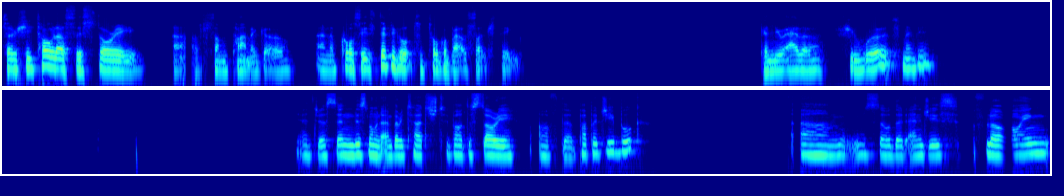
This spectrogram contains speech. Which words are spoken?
So she told us this story uh, some time ago. And of course, it's difficult to talk about such things. Can you add a few words, maybe? Yeah, just in this moment, I'm very touched about the story of the Papaji book. Um, so that energy is flowing,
